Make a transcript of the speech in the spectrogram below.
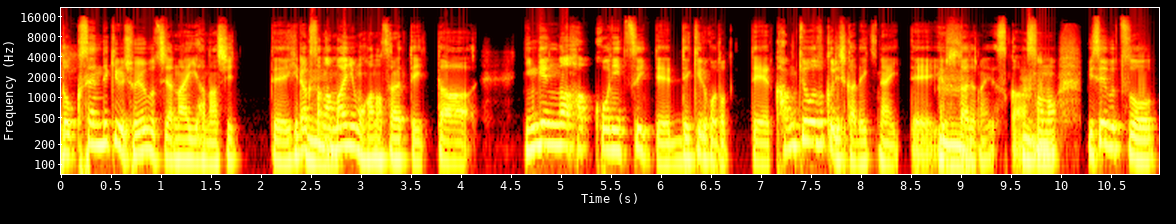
独占できる所有物じゃない話って、平木さんが前にも話されていた、人間が発酵についてできることって環境づくりしかできないって言ってたじゃないですか。うんその微生物を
